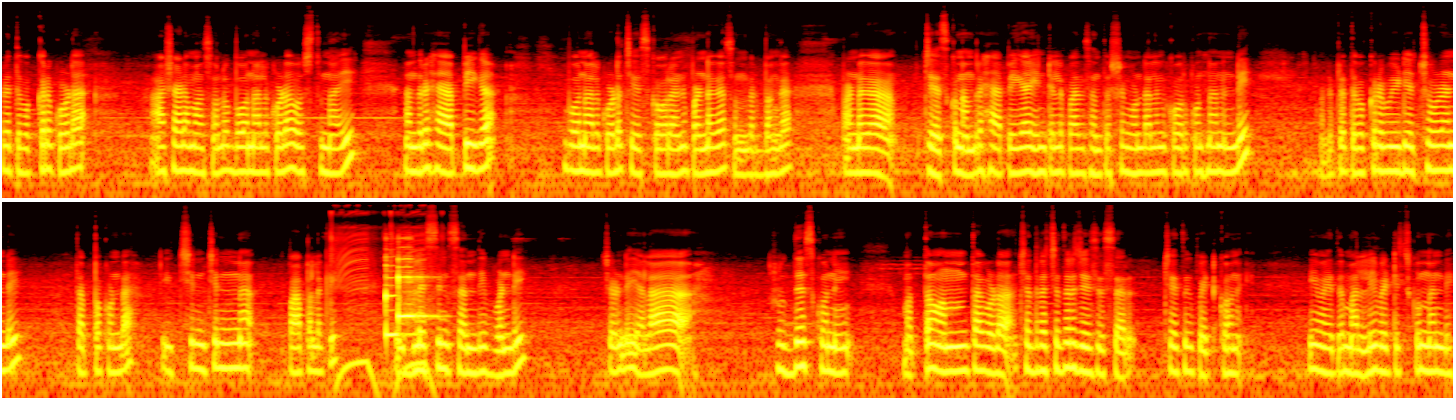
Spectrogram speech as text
ప్రతి ఒక్కరు కూడా ఆషాఢ మాసంలో బోనాలు కూడా వస్తున్నాయి. అందరూ హ్యాపీగా బోనాలు కూడా చేసుకోవాలని పండగ సందర్భంగా పండగ చేసుకుని అందరూ హ్యాపీగా ఇంటిలో పది సంతోషంగా ఉండాలని కోరుకుంటున్నానండి. మరి ప్రతి ఒక్కరు వీడియో చూడండి. తప్పకుండా ఈ చిన్న చిన్న పాపలకి ఈ బ్లెస్సింగ్స్ అందివ్వండి. చూడండి ఎలా రుద్దేసుకొని మొత్తం అంతా కూడా చెదర చెదర చేసేసారు చేతికి పెట్టుకొని. ఏమైతే మళ్ళీ పెట్టించుకుందండి.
